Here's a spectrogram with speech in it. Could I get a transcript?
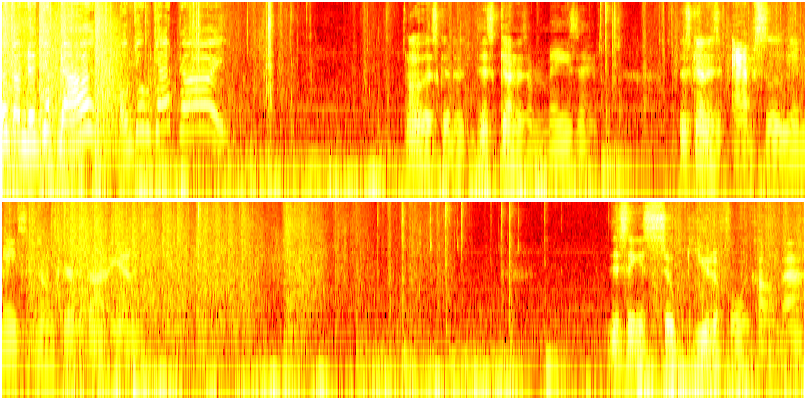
Tôi cần được giúp đỡ. Bọn chúng chết rồi. Oh, this good. This gun is amazing. This gun is absolutely amazing. I don't care if I die again. This thing is so beautiful in combat.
